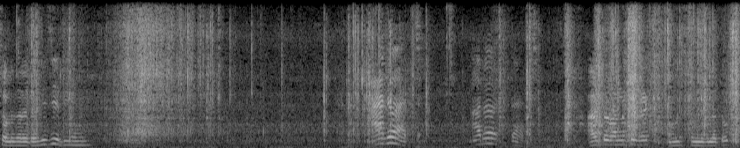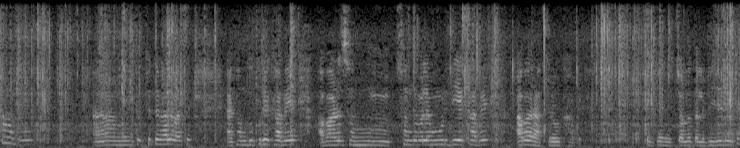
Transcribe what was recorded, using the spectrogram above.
চলো তাহলে এটা ভিজিয়ে দিই আমি। আরও আছে আরও একটা আছে। আর তো রান্না করে রাখি আমরা সন্ধ্যেবেলাতেও খাব। আর আমার মেয়ে তো খেতে ভালোবাসে। এখন দুপুরে খাবে আবার সন- সন্ধ্যেবেলা মুড়ি দিয়ে খাবে আবার রাত্রেও খাবে। ঠিক আছে চলো তাহলে ভিজে দিই এটা।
